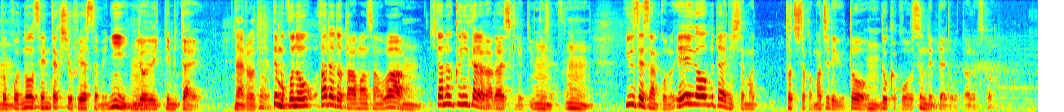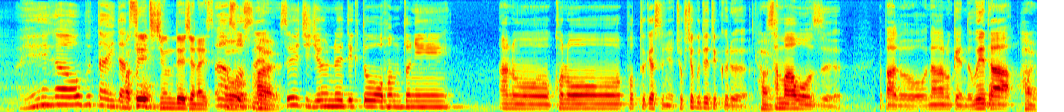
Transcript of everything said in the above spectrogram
とこの選択肢を増やすためにいろいろ行ってみたい、なるほど。でもこのサレドタワマンさんは、ん。北の国からが大好きでって言ってるじゃないですか、うん。ゆうせいさんこの映画を舞台にした、ま、土地とか町でいうと、ん。どっかこう住んでみたいところってあるんですか、映画を舞台だと、まあ、聖地巡礼じゃないですけどあそうですね、はい。聖地巡礼でいくと本当にあのこのポッドキャストにはちょくちょく出てくる「はい。サマーウォーズ」やっぱあの長野県の上田はい。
